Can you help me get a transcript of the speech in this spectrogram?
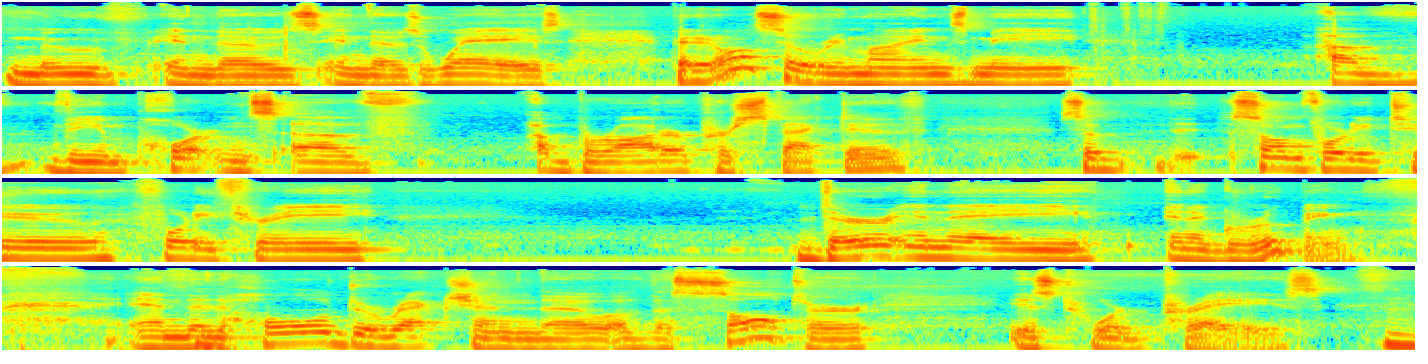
move in those in those ways, but it also reminds me of the importance of a broader perspective. So Psalm 42, 43 they're in a in a grouping and the whole direction though of the psalter is toward praise hmm.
